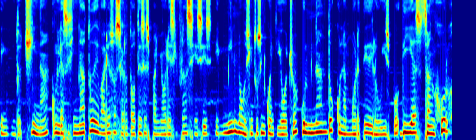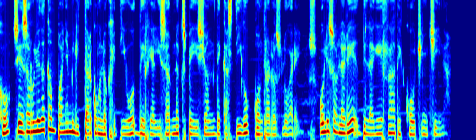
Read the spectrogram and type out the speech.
en Indochina, con el asesinato de varios sacerdotes españoles y franceses en 1958, culminando con la muerte del obispo Díaz Sanjurjo, se desarrolló una campaña militar con el objetivo de realizar una expedición de castigo contra los lugareños. Hoy les hablaré de la guerra de Cochinchina.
